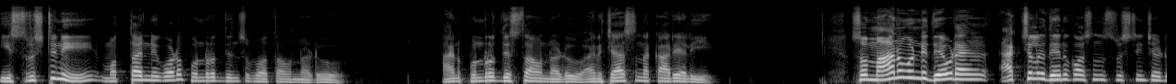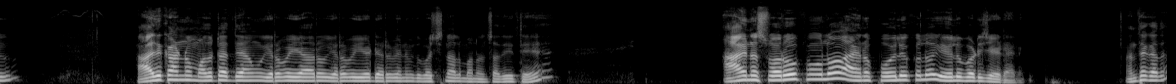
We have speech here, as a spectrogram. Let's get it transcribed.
ఈ సృష్టిని మొత్తాన్ని కూడా పునరుద్ధరించబోతా ఉన్నాడు. ఆయన పునరుద్ధిస్తూ ఉన్నాడు. ఆయన చేస్తున్న కార్యాలు ఇవి. సో మానవుణ్ణి దేవుడు యాక్చువల్గా దేనికోసం సృష్టించాడు? ఆదికాండం మొదట అధ్యాయం ఇరవై ఆరు ఇరవై ఏడు ఇరవై ఎనిమిది వచనాలు మనం చదివితే ఆయన స్వరూపంలో ఆయన పోలికలో ఏలుబడి చేయడానికి. అంతే కదా?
